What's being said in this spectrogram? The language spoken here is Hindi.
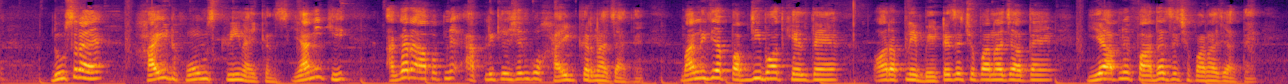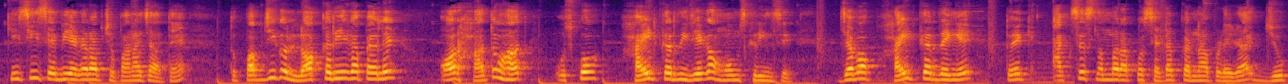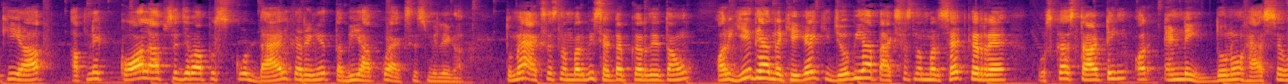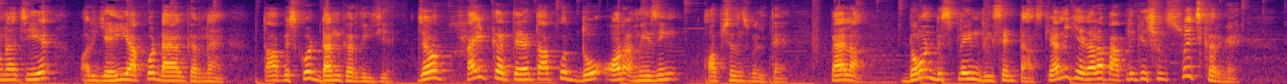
दूसरा है हाइड होम स्क्रीन आइकन्स यानी कि अगर आप अपने एप्लीकेशन को हाइड करना चाहते हैं, मान लीजिए आप पबजी बहुत खेलते हैं और अपने बेटे से छुपाना चाहते हैं या अपने फादर से छुपाना चाहते हैं, किसी से भी अगर आप छुपाना चाहते हैं तो पबजी को लॉक करिएगा पहले और हाथों हाथ उसको हाइड कर दीजिएगा होम स्क्रीन से। जब आप हाइड कर देंगे तो एक एक्सेस नंबर आपको सेटअप करना पड़ेगा, जो कि आप अपने कॉल ऐप से जब आप उसको डायल करेंगे, तभी आपको एक्सेस मिलेगा। तो मैं एक्सेस नंबर भी सेटअप कर देता हूँ, और ये ध्यान रखिएगा कि जो भी आप एक्सेस नंबर सेट कर रहे हैं, उसका स्टार्टिंग और एंडिंग दोनों हैश से होना चाहिए, और यही आपको डायल करना है। तो आप इसको डन कर दीजिए। जब आप हाइड करते हैं तो आपको दो और अमेजिंग ऑप्शंस मिलते हैं। पहला don't display in recent task यानी कि अगर आप एप्लीकेशन स्विच कर गए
